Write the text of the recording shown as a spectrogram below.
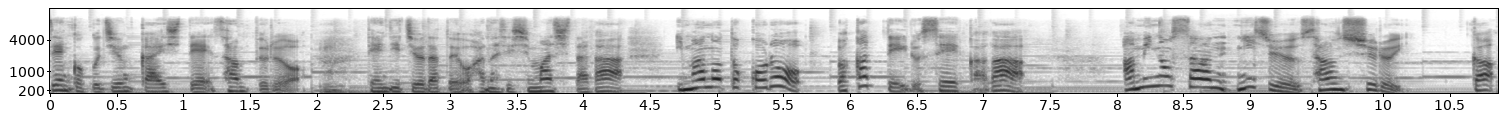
全国巡回してサンプルを展示中だというお話ししましたが今のところ分かっている成果がアミノ酸23種類が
